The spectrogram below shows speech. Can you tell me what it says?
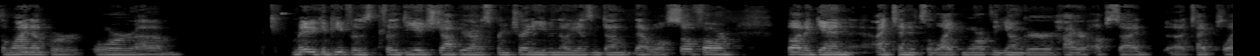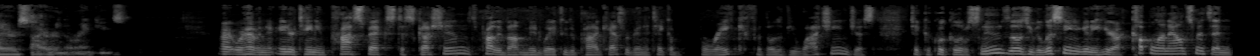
the lineup or or um, maybe compete for the for the DH job here out of spring training, even though he hasn't done that well so far. But again, I tended to like more of the younger, higher upside uh, type players higher in the rankings. All right, we're having an entertaining prospects discussion. It's probably about midway through the podcast. We're going to take a break for those of you watching. Just take a quick little snooze. Those of you listening, you're going to hear a couple announcements. And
